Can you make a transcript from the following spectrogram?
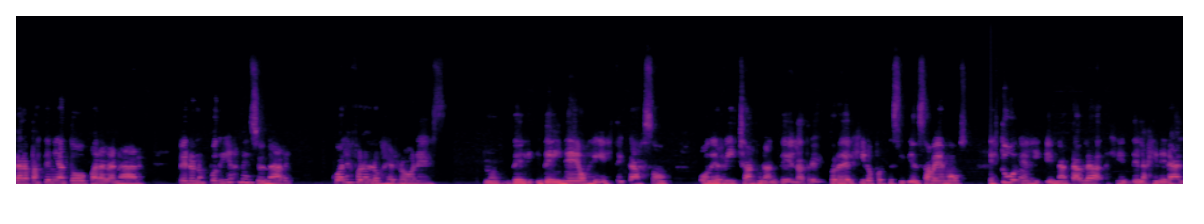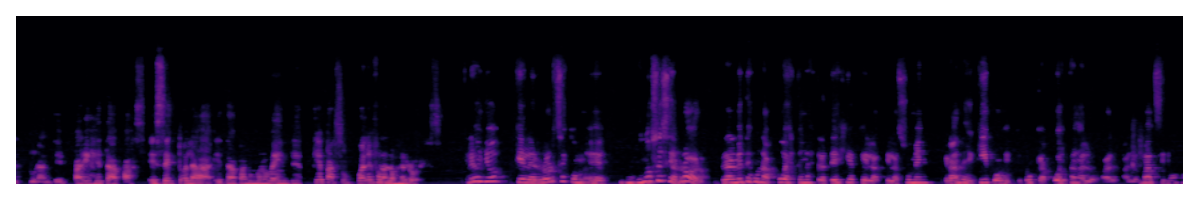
Carapaz tenía todo para ganar, pero ¿nos podrías mencionar cuáles fueron los errores de, Ineos en este caso o de Richard durante la trayectoria del giro? Porque si bien sabemos, estuvo en, en la tabla de la general durante varias etapas, excepto la etapa número 20. ¿Qué pasó? ¿Cuáles fueron los errores? Creo yo que el error se, eh, no sé si error, realmente es una apuesta, una estrategia que la, que la asumen grandes equipos, equipos que apuestan a lo, a, lo máximo,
